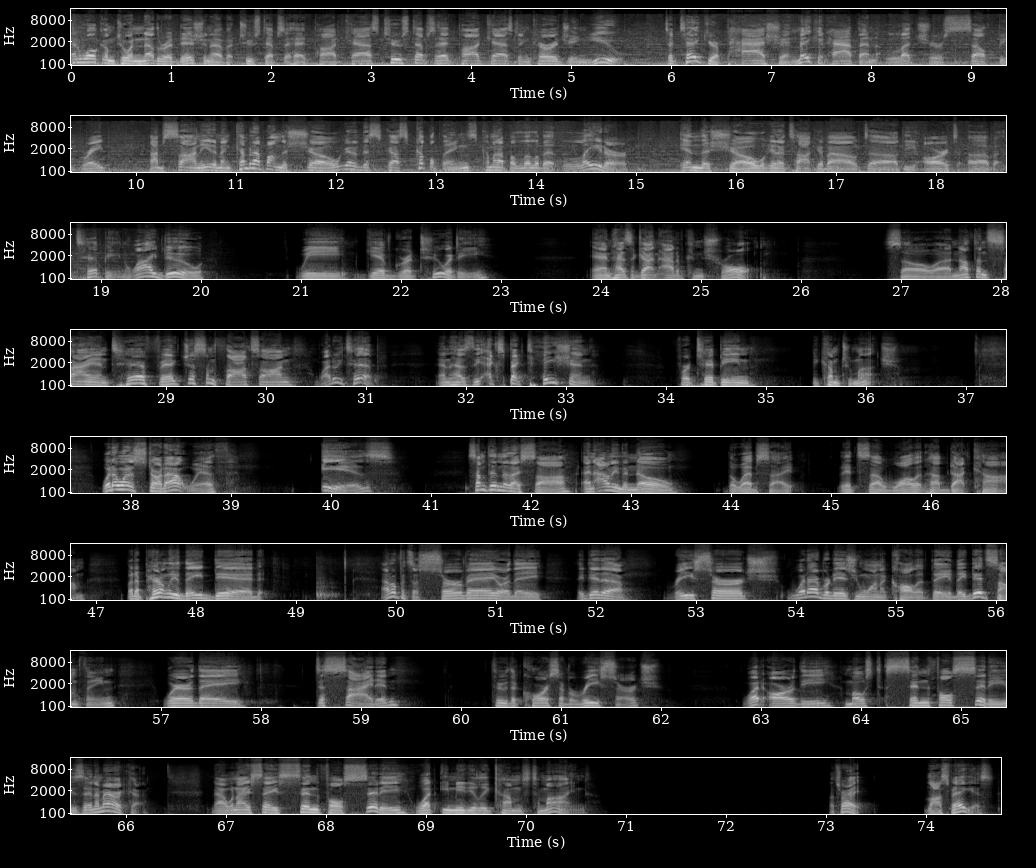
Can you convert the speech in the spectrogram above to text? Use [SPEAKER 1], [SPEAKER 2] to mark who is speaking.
[SPEAKER 1] And welcome to another edition of a Two Steps Ahead podcast. Two Steps Ahead podcast encouraging you to take your passion, make it happen, let yourself be great. I'm Son Edelman. Coming up on the show, we're going to discuss a couple things. Coming up a little bit later in the show, we're going to talk about uh, the art of tipping. Why do we give gratuity and has it gotten out of control? So, uh, nothing scientific, just some thoughts on why do we tip? And has the expectation for tipping become too much? What I want to start out with is something that I saw, and I don't even know the website. It's uh, wallethub.com. But apparently they did, I don't know if it's a survey or they, they did a research, whatever it is you want to call it. They, they did something where they decided through the course of research what are the most sinful cities in America. Now, when I say sinful city, what immediately comes to mind? That's right, Las Vegas.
